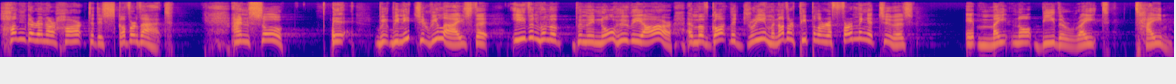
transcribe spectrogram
hunger in our heart to discover that. And so it, we, we need to realize that even when we, when we know who we are and we've got the dream and other people are affirming it to us, it might not be the right time.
